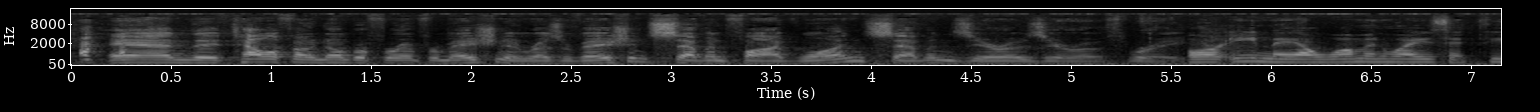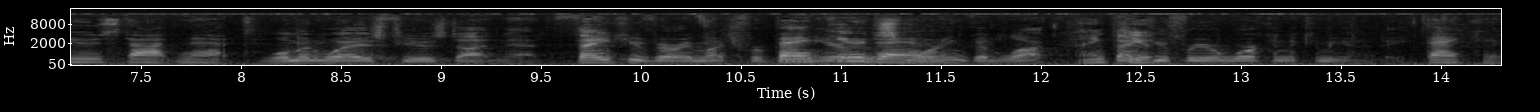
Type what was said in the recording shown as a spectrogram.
and the telephone number for information and reservation, 751-7003. Or email womanways at fuse.net. Womanwaysfuse.net. Thank you very much for being Thank here you, this Dan. morning. Good luck. Thank Thank you. you for your work in the community. Thank you.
